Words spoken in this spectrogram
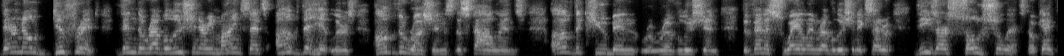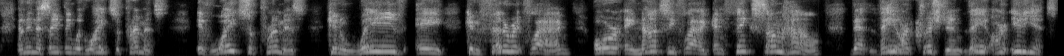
they're no different than the revolutionary mindsets of the Hitlers, of the Russians, the Stalins, of the Cuban revolution, the Venezuelan revolution, etc. These are socialists, okay? And then the same thing with white supremacists. If white supremacists can wave a Confederate flag or a Nazi flag and think somehow that they are Christian, they are idiots.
